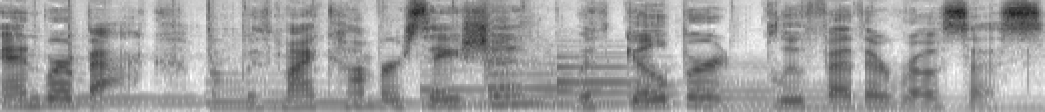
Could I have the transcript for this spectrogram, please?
And we're back with my conversation with Gilbert Bluefeather Rosas.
